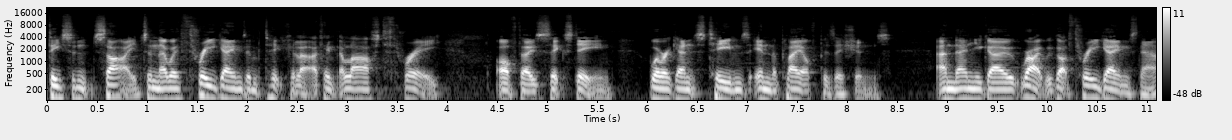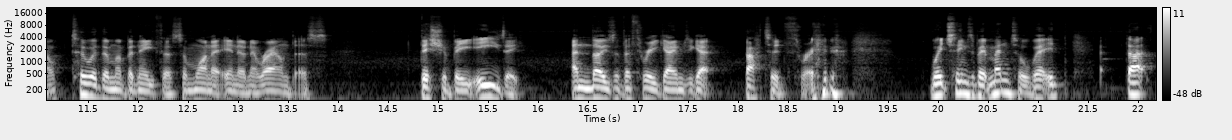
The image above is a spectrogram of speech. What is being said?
decent sides, and there were three games in particular. I think the last three of those sixteen were against teams in the playoff positions. And then you go right. We've got three games now. Two of them are beneath us, and one are in and around us. This should be easy, and those are the three games you get battered through. which seems a bit mental. But it, that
